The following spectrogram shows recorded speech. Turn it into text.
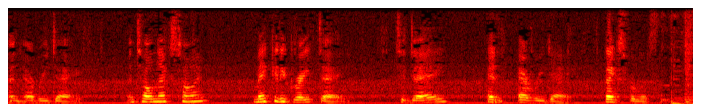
and every day. Until next time, make it a great day, today and every day. Thanks for listening.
